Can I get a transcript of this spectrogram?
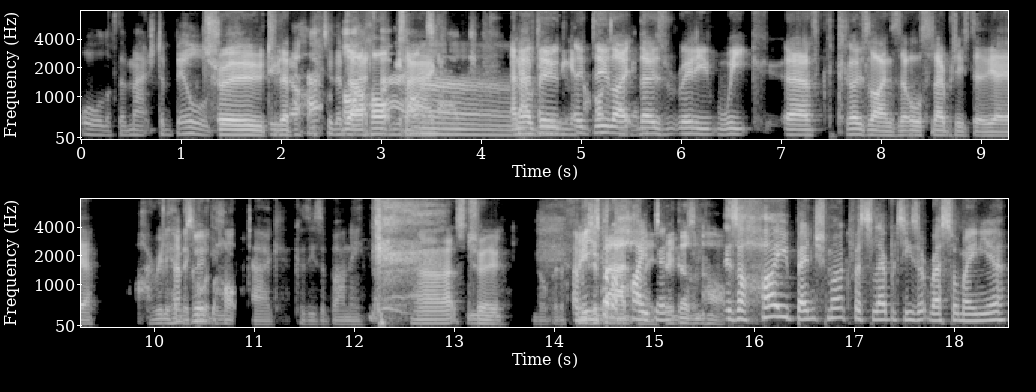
all of the match to build True to to the, the hot- to the the bad hot tag. tag, Uh, and they'll do can they the do like tag. those really weak uh, clotheslines that all celebrities do. Yeah, yeah. Oh, I really hope they call it the Absolutely. hop tag because he's a bunny. Oh, that's true. A little bit of I mean, he's got a bad high bunny, so it doesn't hop. There's a high benchmark for celebrities at WrestleMania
